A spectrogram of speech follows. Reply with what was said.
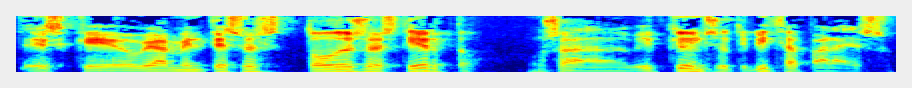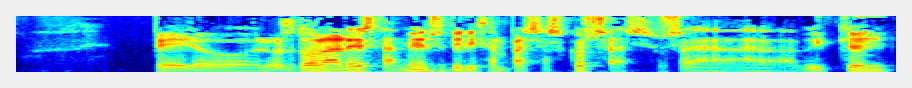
es que obviamente eso es, todo eso es cierto. O sea, Bitcoin se utiliza para eso pero los dólares también se utilizan para esas cosas. O sea, Bitcoin,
